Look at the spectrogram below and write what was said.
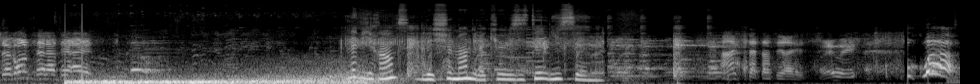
seconde, ça l'intéresse. Labyrinthe, les chemins de la curiosité lycéenne. Hein, que ça t'intéresse Oui, oui. Pourquoi?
